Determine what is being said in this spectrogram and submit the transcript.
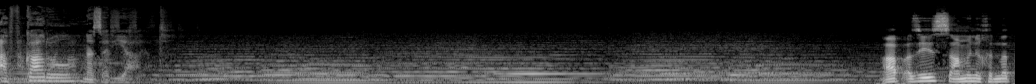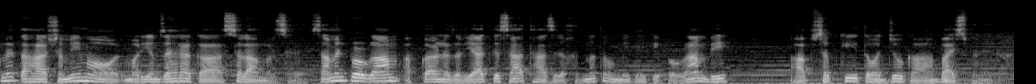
افکار و نظریات۔ آپ عزیز سامعین خدمت میں تہا شمیم اور مریم زہرا کا سلام عرض ہے۔ سامعین پروگرام افکار و نظریات کے ساتھ حاضر خدمت امید ہے کہ پروگرام بھی آپ سب کی توجہ کا باعث بنے گا۔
